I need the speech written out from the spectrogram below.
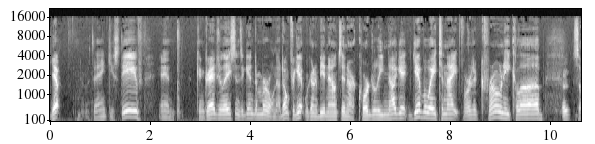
Yep. Thank you, Steve. And congratulations again to Merle. Now, don't forget, we're going to be announcing our quarterly nugget giveaway tonight for the Crony Club. So,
